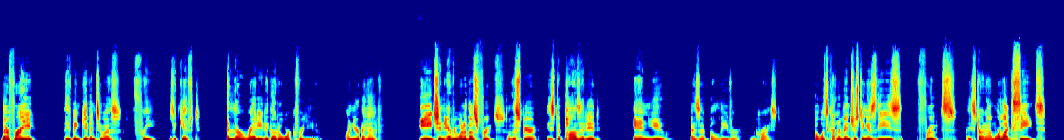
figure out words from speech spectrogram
they're free. They've been given to us free as a gift, and they're ready to go to work for you on your behalf. Each and every one of those fruits of the Spirit is deposited in you as a believer in Christ. But what's kind of interesting is these fruits, they start out more like seeds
